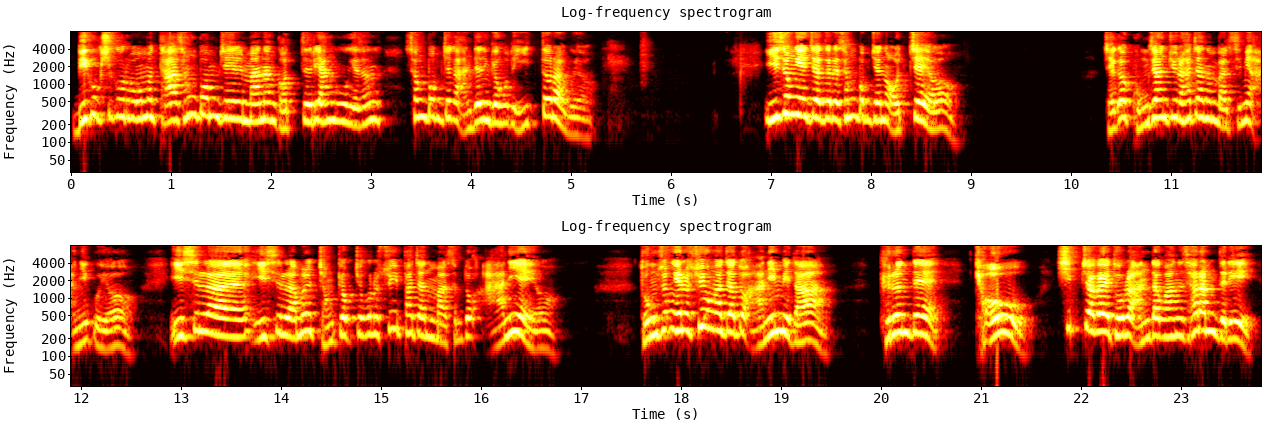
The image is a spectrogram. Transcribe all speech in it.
미국식으로 보면 다 성범죄일 만한 것들이 한국에서는 성범죄가 안 되는 경우도 있더라고요. 이성애자들의 성범죄는 어째요? 제가 공산주의를 하자는 말씀이 아니고요. 이슬람, 이슬람을 전격적으로 수입하자는 말씀도 아니에요. 동성애를 수용하자도 아닙니다. 그런데 겨우 십자가의 도를 안다고 하는 사람들이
